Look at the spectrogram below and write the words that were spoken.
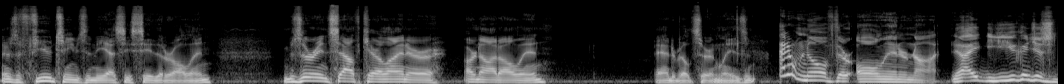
There's a few teams in the SEC that are all in. Missouri and South Carolina are, are not all in. Vanderbilt certainly isn't. I don't know if they're all in or not. I, you can just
